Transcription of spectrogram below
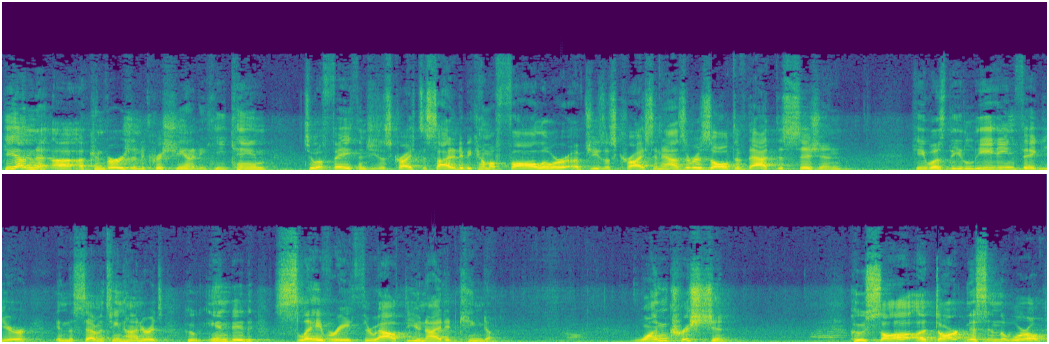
He had an, uh, a conversion to Christianity. He came to a faith in Jesus Christ, decided to become a follower of Jesus Christ, and as a result of that decision, he was the leading figure in the 1700s who ended slavery throughout the United Kingdom. One Christian who saw a darkness in the world,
